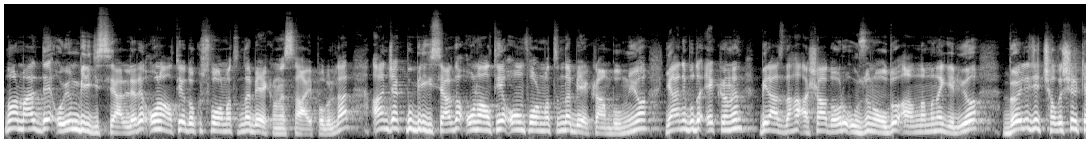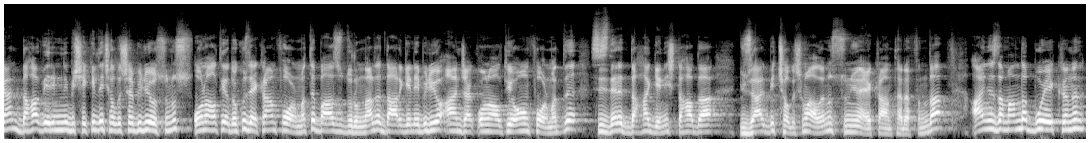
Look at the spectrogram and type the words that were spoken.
normalde oyun bilgisayarları 16'ya 9 formatında bir ekrana sahip olurlar. Ancak bu bilgisayarda 16'ya 10 formatında bir ekran bulunuyor. Yani bu da ekranın biraz daha aşağı doğru uzun olduğu anlamına geliyor. Böylece çalışırken daha verimli bir şekilde çalışabiliyorsunuz. 16'ya 9 ekran formatı bazı durumlarda dar gelebiliyor. Ancak 16'ya 10 formatı sizlere daha geniş, daha da güzel bir çalışma alanı sunuyor ekran tarafında. Aynı zamanda bu ekranın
